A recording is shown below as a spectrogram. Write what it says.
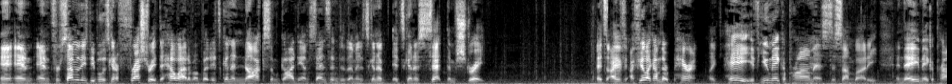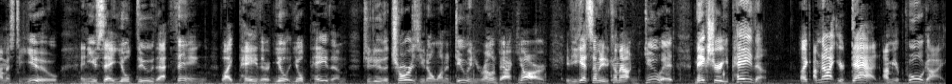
And, and, and for some of these people, it's going to frustrate the hell out of them, but it's going to knock some goddamn sense into them, and it's going to it's going to set them straight. It's I, I feel like I'm their parent. Like, hey, if you make a promise to somebody and they make a promise to you, and you say you'll do that thing, like pay their you'll you'll pay them to do the chores you don't want to do in your own backyard. If you get somebody to come out and do it, make sure you pay them. Like, I'm not your dad. I'm your pool guy.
